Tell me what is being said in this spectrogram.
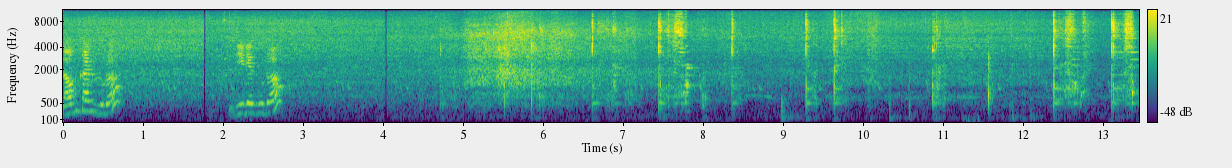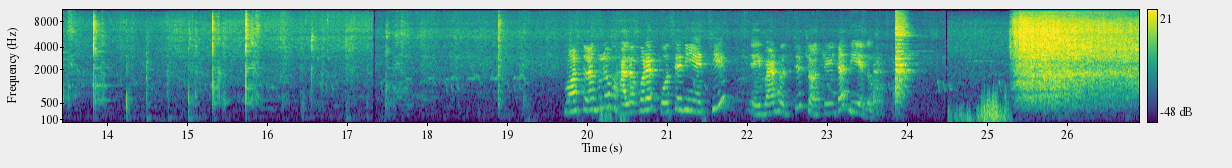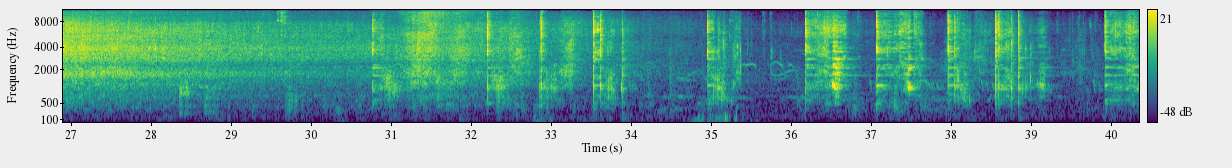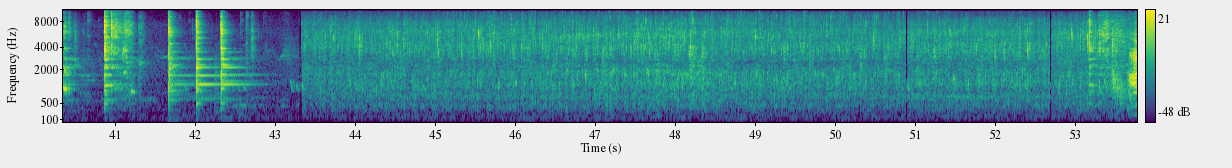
লঙ্কার গুঁড়ো, জিরে গুঁড়ো, মশলাগুলো ভালো করে কষে নিয়েছি, এইবার হচ্ছে চচড়িটা দিয়ে দেবো।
